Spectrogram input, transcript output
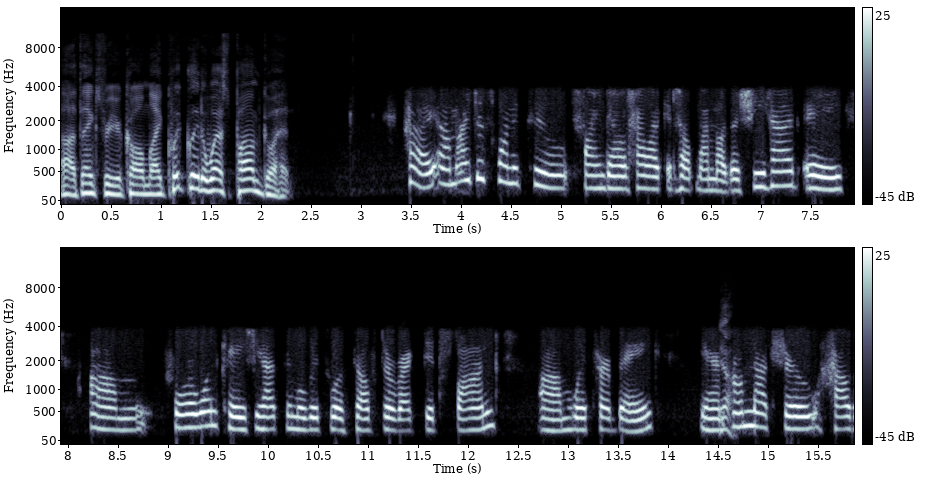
Uh, thanks for your call, Mike. Quickly to West Palm. Go ahead. Hi, um, I just wanted to find out how I could help my mother. She had a um, 401k. She had to move it to a self-directed fund um, with her bank, and Yeah. I'm not sure how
